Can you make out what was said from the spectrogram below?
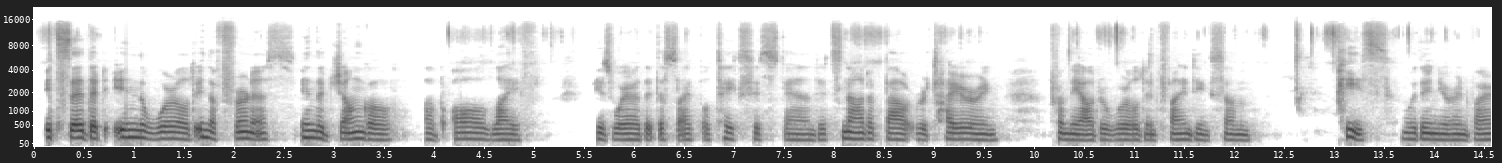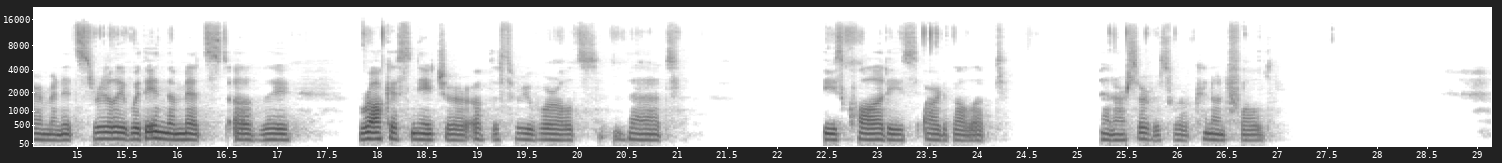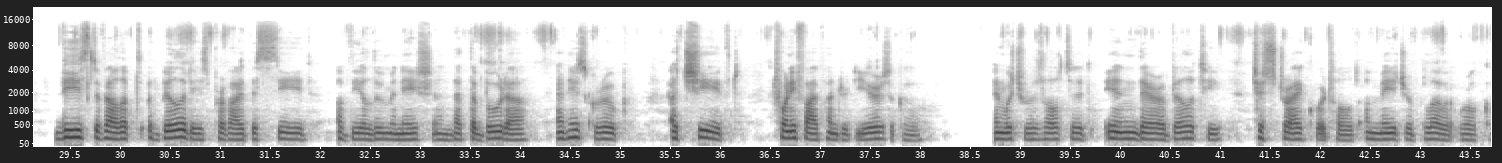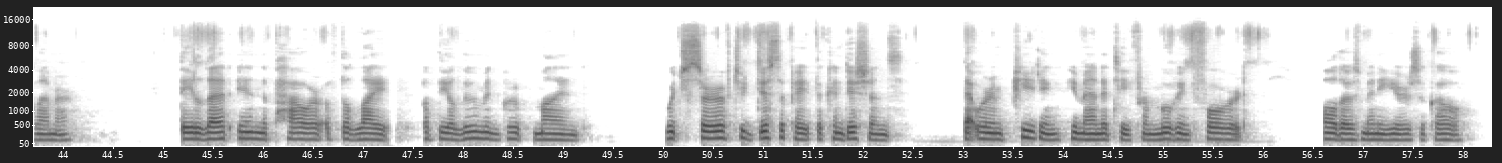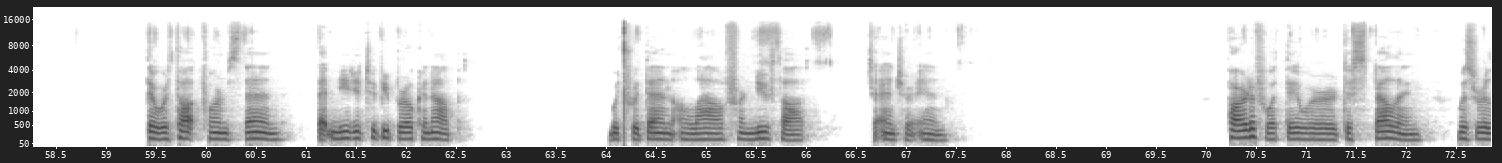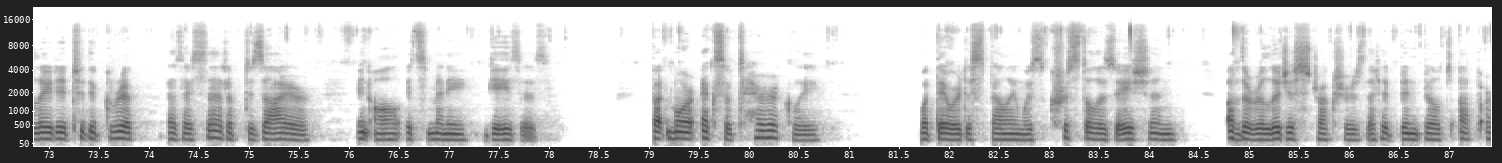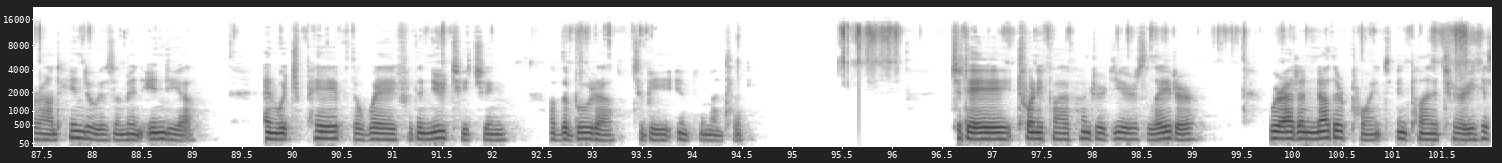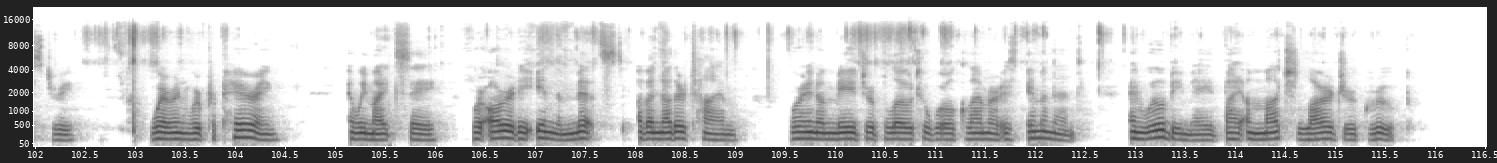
It's said that in the world, in the furnace, in the jungle of all life, is where the disciple takes his stand. It's not about retiring from the outer world and finding some peace within your environment. It's really within the midst of the raucous nature of the three worlds that these qualities are developed and our service work can unfold. These developed abilities provide the seed of the illumination that the Buddha and his group achieved 2,500 years ago, and which resulted in their ability to strike, we're told, a major blow at world glamour. They let in the power of the light of the illumined group mind, which served to dissipate the conditions that were impeding humanity from moving forward all those many years ago. There were thought forms then that needed to be broken up, which would then allow for new thoughts to enter in. Part of what they were dispelling was related to the grip, as I said, of desire in all its many gazes. But more exoterically, what they were dispelling was crystallization of the religious structures that had been built up around Hinduism in India and which paved the way for the new teaching of the Buddha to be implemented. Today, 2,500 years later, we're at another point in planetary history wherein we're preparing, and we might say we're already in the midst of another time wherein a major blow to world glamour is imminent and will be made by a much larger group,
